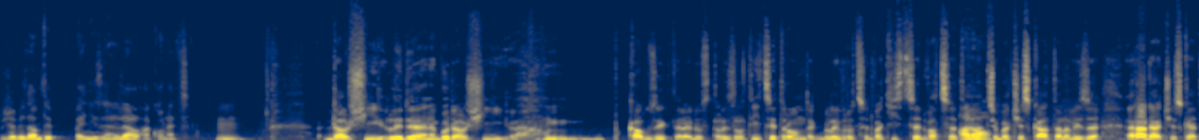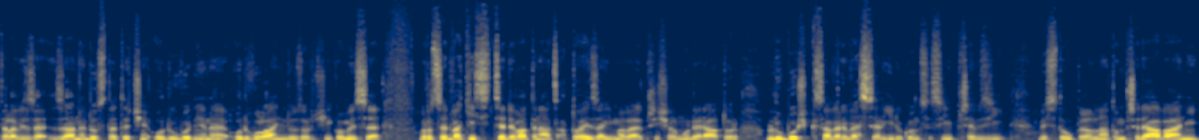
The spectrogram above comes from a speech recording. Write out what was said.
že by tam ty peníze nedal a konec. Hmm. Další lidé nebo další kauzy, které dostali zlatý citron, tak byly v roce 2020 ano. třeba Česká televize, Rada České televize za nedostatečně odůvodněné odvolání dozorčí komise. V roce 2019, a to je zajímavé, přišel moderátor Luboš Ksaver Veselý, dokonce si ji převzít. Vystoupil na tom předávání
